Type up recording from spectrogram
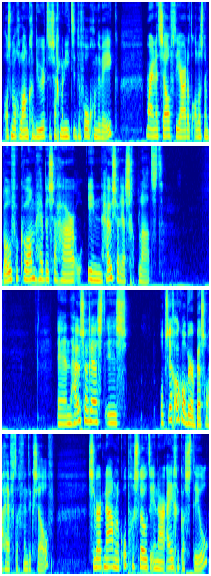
alsnog lang geduurd, zeg maar niet de volgende week. Maar in hetzelfde jaar dat alles naar boven kwam, hebben ze haar in huisarrest geplaatst. En huisarrest is op zich ook alweer best wel heftig, vind ik zelf. Ze werd namelijk opgesloten in haar eigen kasteel.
